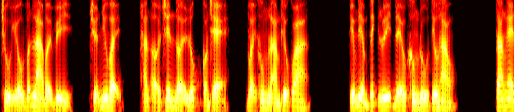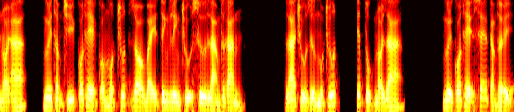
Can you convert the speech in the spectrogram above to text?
Chủ yếu vẫn là bởi vì, chuyện như vậy, hắn ở trên đời lúc còn trẻ, vậy không làm thiếu qua. Kiếm điểm tích lũy đều không đủ tiêu hao ta nghe nói a, ngươi thậm chí có thể có một chút do bảy tinh linh chủ sư làm thức ăn. La chủ dừng một chút, tiếp tục nói ra. Ngươi có thể sẽ cảm thấy,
